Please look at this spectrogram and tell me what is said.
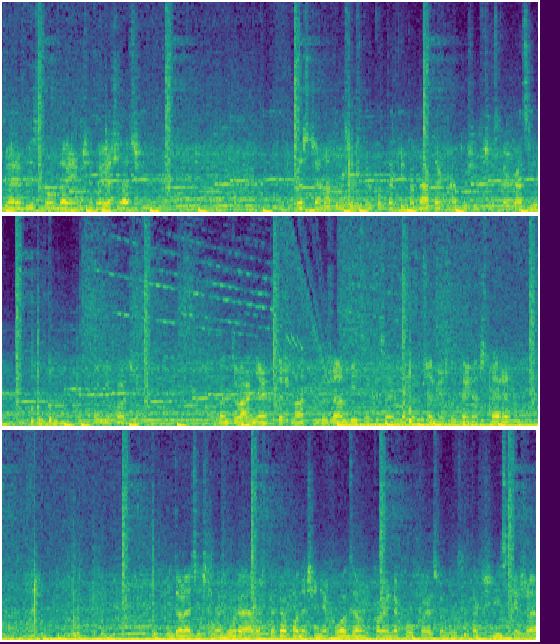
w miarę blisko udaje mi się dojeżdżać. Ta ściana to jest już tylko taki dodatek, no a tu się wciska gaz i wychodzi. Ewentualnie jak ktoś ma duże ambicje, to sobie może przewieźć tutaj na 4 i dolecieć na górę, ale wtedy opony się nie chłodzą i kolejne kółko jest po prostu tak śliskie, że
